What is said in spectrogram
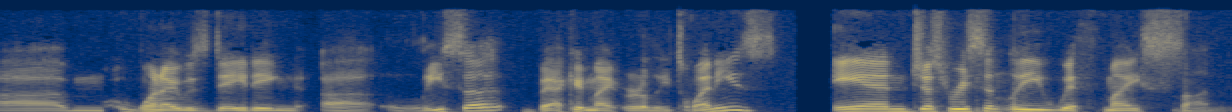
Um, when I was dating uh, Lisa back in my early 20s, and just recently with my son.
